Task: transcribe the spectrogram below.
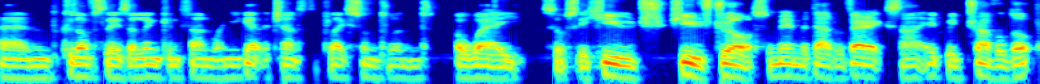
um, because obviously as a Lincoln fan, when you get the chance to play Sunderland away, it's obviously a huge, huge draw. So me and my dad were very excited. We'd travelled up,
